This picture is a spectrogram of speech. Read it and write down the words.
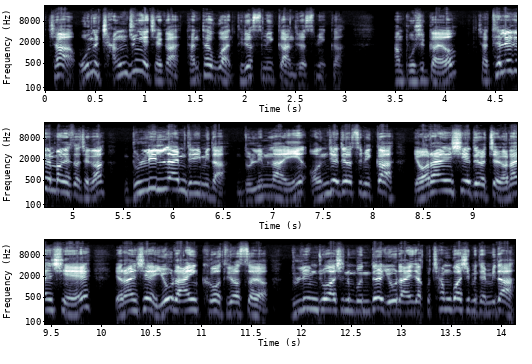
자, 오늘 장중에 제가 단타 구간 드렸습니까? 안 드렸습니까? 한번 보실까요? 자, 텔레그램방에서 제가 눌림 라인 드립니다. 눌림 라인 언제 드렸습니까? 11시에 드렸죠. 11시에. 11시에 요 라인 그거 드렸어요. 눌림 좋아하시는 분들 요 라인 자꾸 참고하시면 됩니다.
